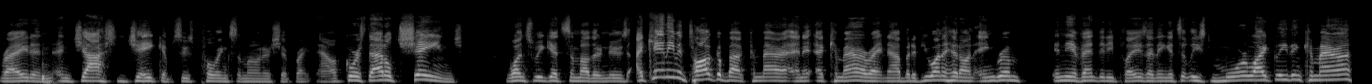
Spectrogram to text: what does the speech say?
right? And and Josh Jacobs, who's pulling some ownership right now. Of course, that'll change once we get some other news. I can't even talk about Kamara and at Kamara right now, but if you want to hit on Ingram in the event that he plays, I think it's at least more likely than Kamara.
